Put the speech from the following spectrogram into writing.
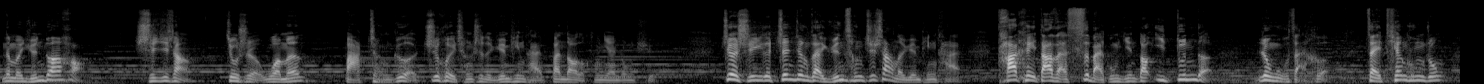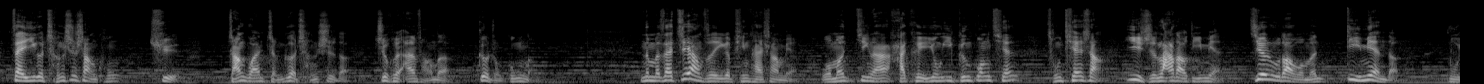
那么云端号，实际上就是我们把整个智慧城市的云平台搬到了空间中去。这是一个真正在云层之上的云平台，它可以搭载四百公斤到一吨的任务载荷，在天空中，在一个城市上空去掌管整个城市的智慧安防的各种功能。那么在这样子的一个平台上面，我们竟然还可以用一根光纤。从天上一直拉到地面，接入到我们地面的骨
